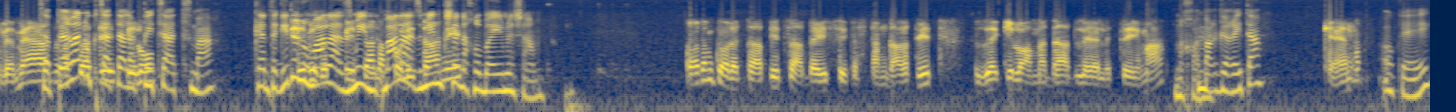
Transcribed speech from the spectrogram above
ומאז ספר לנו קצת על כאילו, הפיצה עצמה. כן, תגיד כאילו לנו מה זאת להזמין, מה להזמין נפוליטנית. כשאנחנו באים לשם. קודם כל את הפיצה ה basic הסטנדרטית, זה כאילו המדד לטעימה, נכון. מרגריטה? כן. אוקיי.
